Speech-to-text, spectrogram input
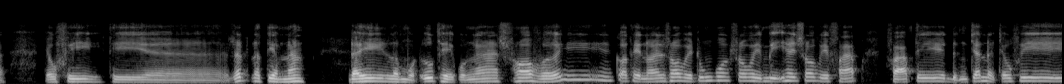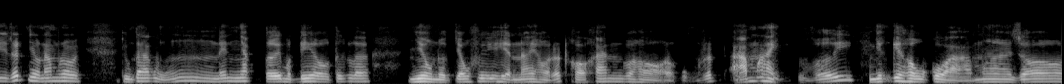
uh, châu Phi thì uh, rất là tiềm năng đây là một ưu thế của Nga so với có thể nói so với Trung Quốc, so với Mỹ hay so với Pháp. Pháp thì đứng chân ở châu Phi rất nhiều năm rồi. Chúng ta cũng nên nhắc tới một điều tức là nhiều nước châu Phi hiện nay họ rất khó khăn và họ cũng rất ám ảnh với những cái hậu quả mà do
